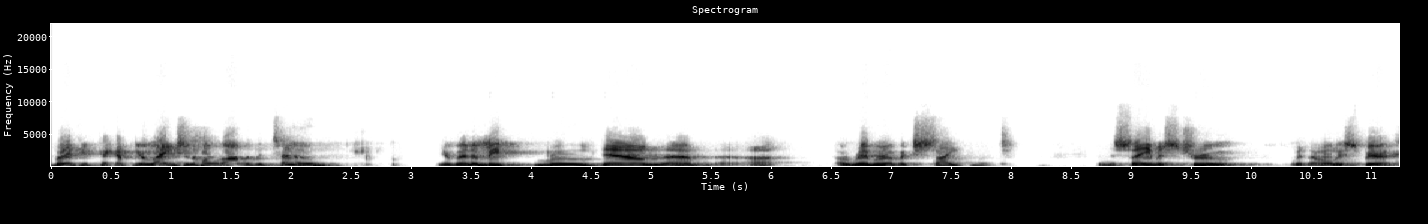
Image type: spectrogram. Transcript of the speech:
But if you pick up your legs and hold on to the tube, you're going to be moved down uh, uh, a river of excitement. And the same is true with the Holy Spirit.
